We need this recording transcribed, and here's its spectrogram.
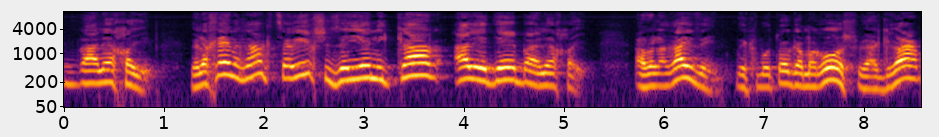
בעלי חיים. ולכן רק צריך שזה יהיה ניכר על ידי בעלי חיים. אבל הרייבד, וכמותו גם הראש והגרם,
